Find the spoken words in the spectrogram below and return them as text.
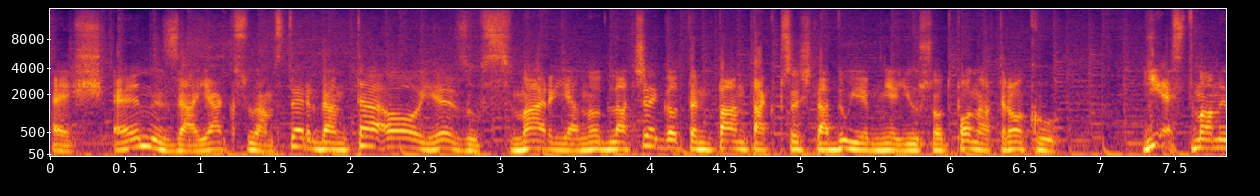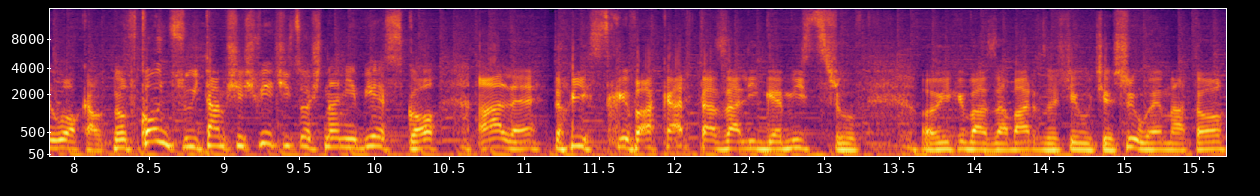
SN z Ajaxu Amsterdam. Ta, o Jezus Maria, no dlaczego ten pan tak prześladuje mnie już od ponad roku? Jest, mamy walkout. No w końcu i tam się świeci coś na niebiesko, ale to jest chyba karta za Ligę Mistrzów. Oj, chyba za bardzo się ucieszyłem, a to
